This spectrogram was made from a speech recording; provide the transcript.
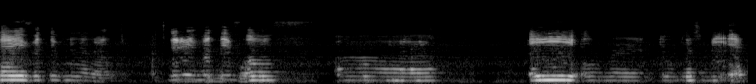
derivative na lang. Derivative of uh, A over 2 plus BX.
